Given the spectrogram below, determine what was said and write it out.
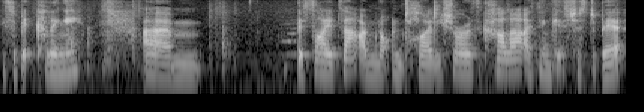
it's a bit clingy. Um, besides that, I'm not entirely sure of the colour. I think it's just a bit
